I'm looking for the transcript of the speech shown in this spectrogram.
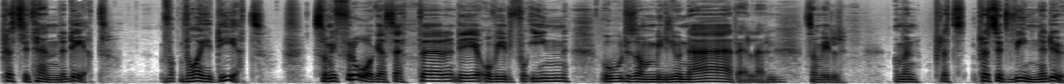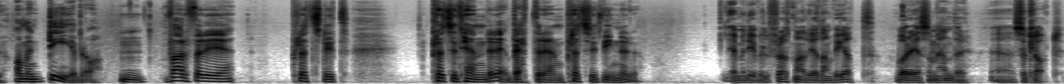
plötsligt händer det. V vad är det? Som ifrågasätter det och vill få in ord som miljonär eller mm. som vill ja, men plöts plötsligt vinner du. Ja, men det är bra. Mm. Varför är plötsligt, plötsligt händer det bättre än plötsligt vinner du? Ja, men det är väl för att man redan vet vad det är som händer, eh, såklart.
